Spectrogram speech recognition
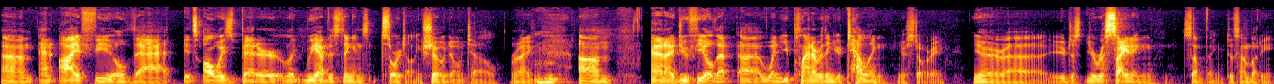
Um, and I feel that it's always better. Like, we have this thing in storytelling show, don't tell, right? Um, and I do feel that uh, when you plan everything, you're telling your story. You're uh, you're just you're reciting something to somebody,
